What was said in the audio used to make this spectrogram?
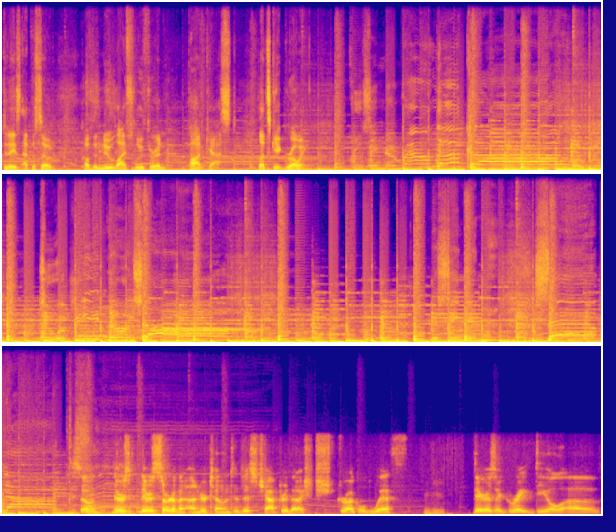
today's episode of the New Life Lutheran podcast. Let's get growing. There's there's sort of an undertone to this chapter that I struggled with. There is a great deal of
